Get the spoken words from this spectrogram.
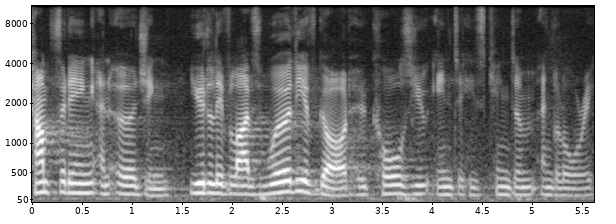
comforting, and urging you to live lives worthy of God who calls you into his kingdom and glory.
